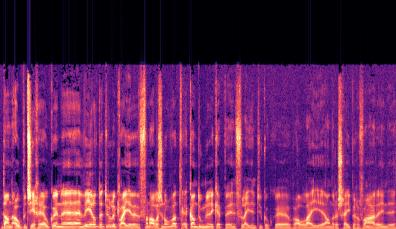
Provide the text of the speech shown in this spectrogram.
dan opent zich ook een, eh, een wereld natuurlijk waar je van alles en nog wat eh, kan doen. En ik heb in het verleden natuurlijk ook eh, op allerlei eh, andere schepen gevaren. In de,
